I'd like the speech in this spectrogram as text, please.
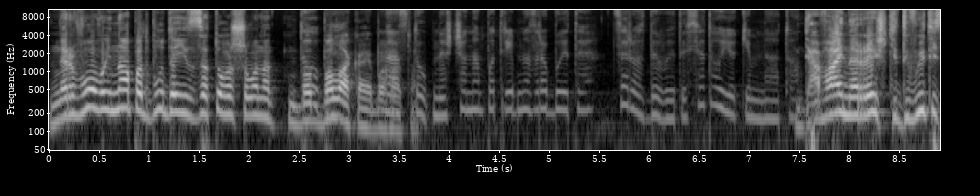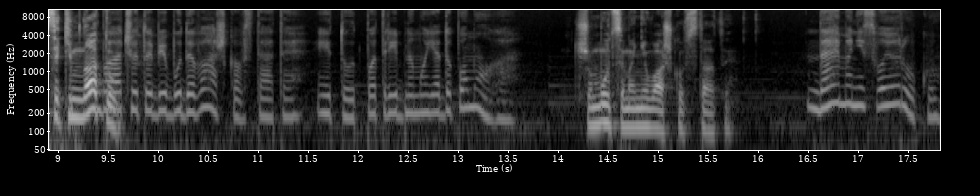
нервовий напад буде із-за того, що вона Добре. балакає багато. Наступне, що нам потрібно зробити, це роздивитися твою кімнату. Давай нарешті дивитися кімнату. Бачу, тобі буде важко встати, і тут потрібна моя допомога. Чому це мені важко встати? Дай мені свою руку,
